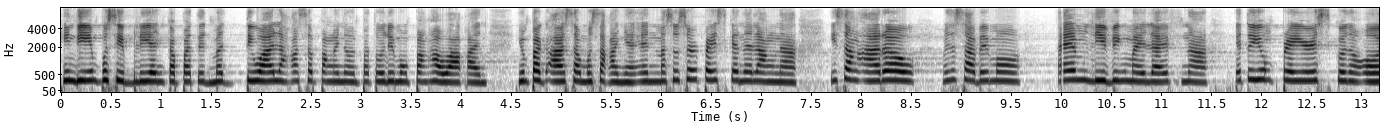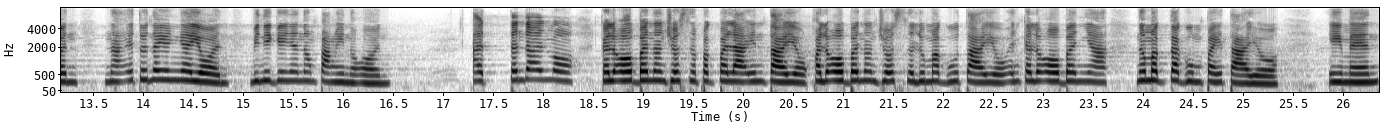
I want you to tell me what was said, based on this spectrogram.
Hindi imposible yan, kapatid. Magtiwala ka sa Panginoon, patuloy mong panghawakan yung pag-asa mo sa Kanya. And masusurprise ka na lang na isang araw, masasabi mo, I am living my life na ito yung prayers ko noon, na ito na yun ngayon, binigay niya ng Panginoon. At tandaan mo, kalooban ng Diyos na pagpalain tayo, kalooban ng Diyos na lumago tayo, and kalooban niya na magtagumpay tayo. Amen?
